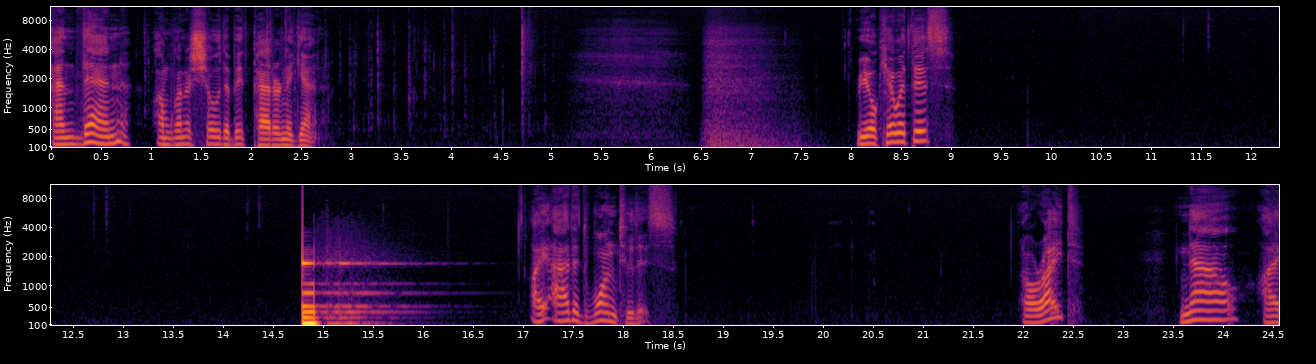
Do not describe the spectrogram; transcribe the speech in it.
and then I'm going to show the bit pattern again. We okay with this? I added 1 to this. All right. Now I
